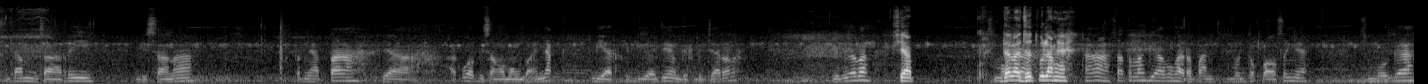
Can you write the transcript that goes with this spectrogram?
Kita mencari di sana ternyata ya aku gak bisa ngomong banyak biar video aja yang berbicara lah. Gitu ya bang. siap kita lanjut pulang ya Ah, satu lagi aku harapan untuk closing ya. Semoga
